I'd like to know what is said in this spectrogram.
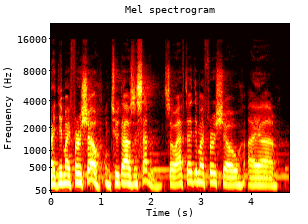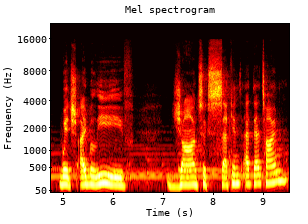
I did my first show in 2007. So after I did my first show, I, uh, which I believe John took second at that time.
